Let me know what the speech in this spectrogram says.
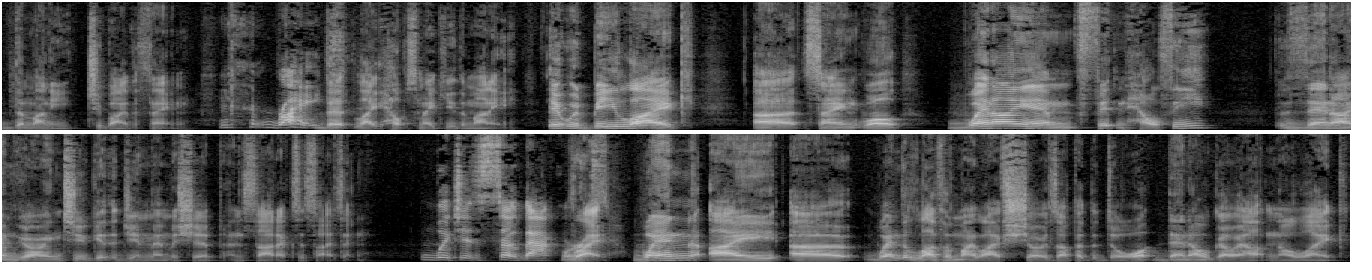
the money to buy the thing right. that like helps make you the money. It would be like uh, saying, well, when I am fit and healthy, then I'm going to get the gym membership and start exercising. Which is so backwards. Right. When I uh, when the love of my life shows up at the door, then I'll go out and I'll like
